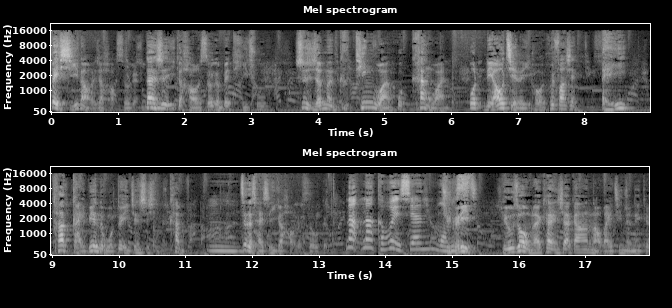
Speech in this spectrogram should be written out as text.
被洗脑的叫好 slogan，但是一个好的 slogan 被提出，是人们听完或看完或了解了以后，会发现，哎，它改变了我对一件事情的看法，嗯，这个才是一个好的 slogan。那那可不可以先举个例子，比如说我们来看一下刚刚脑白金的那个，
